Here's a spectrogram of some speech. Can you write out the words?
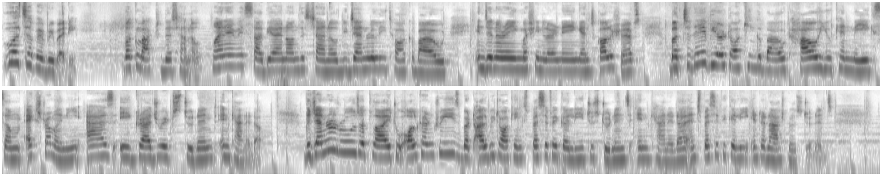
What's up everybody? Welcome back to the channel. My name is Sadia and on this channel we generally talk about engineering, machine learning and scholarships but today we are talking about how you can make some extra money as a graduate student in Canada. The general rules apply to all countries but I'll be talking specifically to students in Canada and specifically international students.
